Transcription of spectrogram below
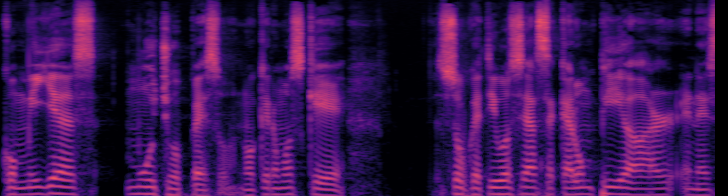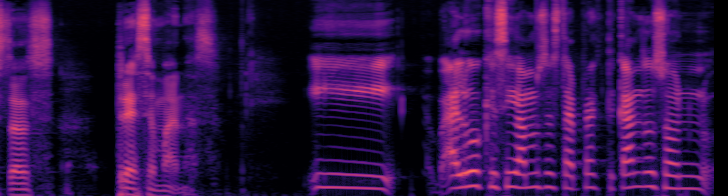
comillas, mucho peso. No queremos que su objetivo sea sacar un PR en estas tres semanas. Y algo que sí vamos a estar practicando son,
